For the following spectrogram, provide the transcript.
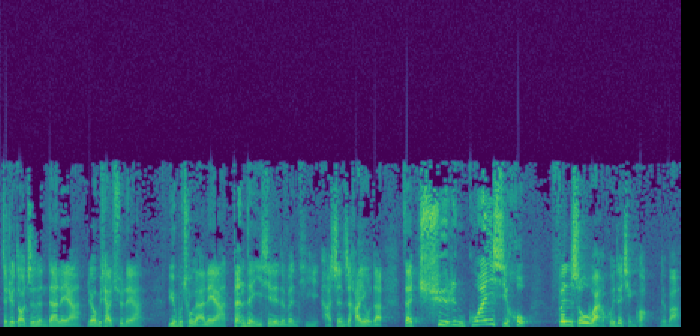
这就导致冷淡了呀，聊不下去了呀，约不出来了呀，等等一系列的问题啊，甚至还有的在确认关系后分手挽回的情况，对吧？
